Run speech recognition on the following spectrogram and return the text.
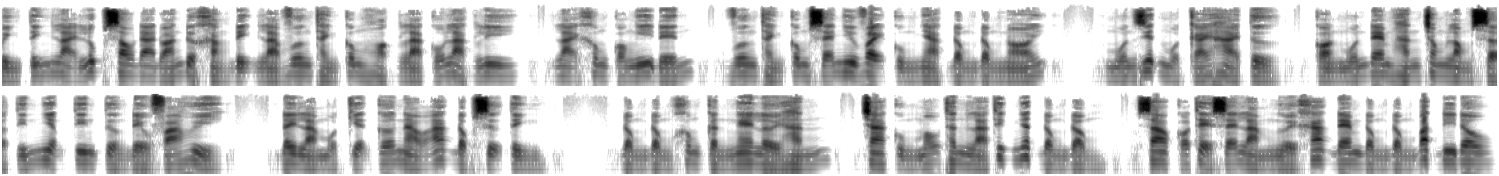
bình tĩnh lại lúc sau đã đoán được khẳng định là Vương Thành Công hoặc là Cố Lạc Ly, lại không có nghĩ đến, Vương Thành Công sẽ như vậy cùng nhạc đồng đồng nói, muốn giết một cái hài tử, còn muốn đem hắn trong lòng sở tín nhiệm tin tưởng đều phá hủy. Đây là một kiện cỡ nào ác độc sự tình. Đồng đồng không cần nghe lời hắn, cha cùng mẫu thân là thích nhất đồng đồng, sao có thể sẽ làm người khác đem đồng đồng bắt đi đâu.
